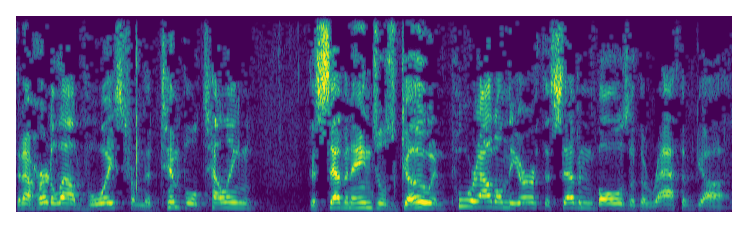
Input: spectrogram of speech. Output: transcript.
Then I heard a loud voice from the temple telling the seven angels, Go and pour out on the earth the seven bowls of the wrath of God.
